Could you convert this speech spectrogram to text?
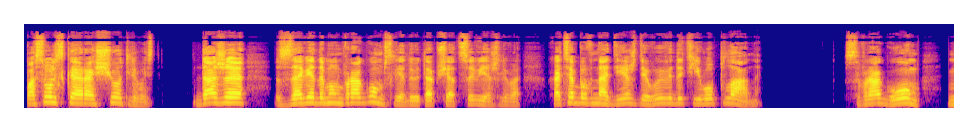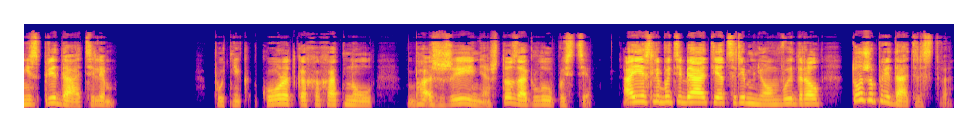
посольская расчетливость? Даже с заведомым врагом следует общаться вежливо, хотя бы в надежде выведать его планы. С врагом, не с предателем. Путник коротко хохотнул. «Божиня, что за глупости! А если бы тебя отец ремнем выдрал, тоже предательство?»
